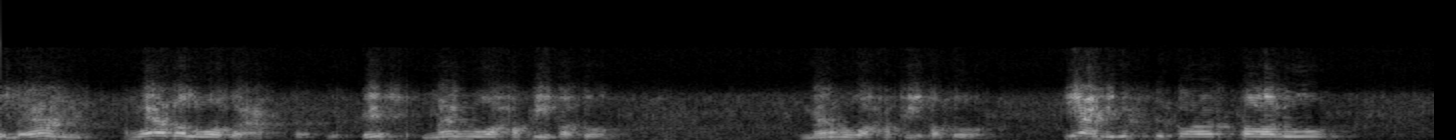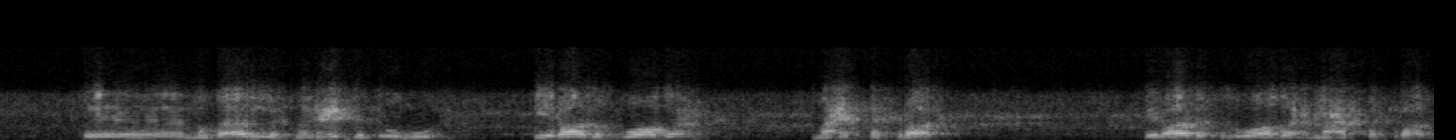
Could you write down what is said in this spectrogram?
الآن هذا الوضع إيش؟ ما هو حقيقته؟ ما هو حقيقته؟ يعني باختصار قالوا آه، متألف من عدة أمور. إرادة واضع مع التكرار. إرادة الواضع مع التكرار.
